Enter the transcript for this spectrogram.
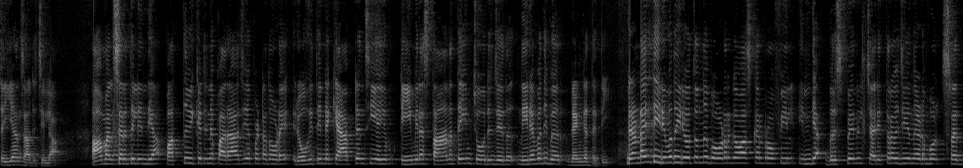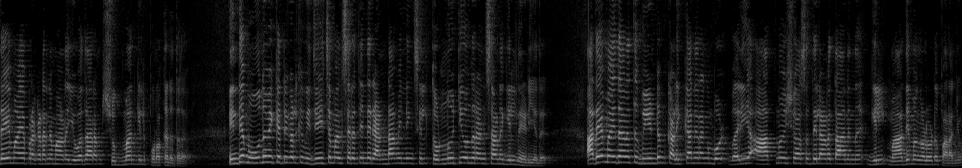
ചെയ്യാൻ സാധിച്ചില്ല. ആ മത്സരത്തിൽ ഇന്ത്യ പത്ത് വിക്കറ്റിന് പരാജയപ്പെട്ടതോടെ രോഹിത്തിന്റെ ക്യാപ്റ്റൻസിയെയും ടീമിലെ സ്ഥാനത്തെയും ചോദ്യം ചെയ്ത് നിരവധി പേർ രംഗത്തെത്തി. രണ്ടായിരത്തി ഇരുപത് ഇരുപത്തൊന്ന് ബോർഡർ ഗവാസ്കർ ട്രോഫിയിൽ ഇന്ത്യ ബ്രിസ്ബെയിനിൽ ചരിത്ര വിജയം നേടുമ്പോൾ ശ്രദ്ധേയമായ പ്രകടനമാണ് യുവതാരം ശുഭ്മാൻ ഗിൽ പുറത്തെടുത്തത്. ഇന്ത്യ മൂന്ന് വിക്കറ്റുകൾക്ക് വിജയിച്ച മത്സരത്തിന്റെ രണ്ടാം ഇന്നിംഗ്സിൽ തൊണ്ണൂറ്റിയൊന്ന് റൺസാണ് ഗിൽ നേടിയത്. അതേ മൈതാനത്ത് വീണ്ടും കളിക്കാനിറങ്ങുമ്പോൾ വലിയ ആത്മവിശ്വാസത്തിലാണ് താനെന്ന് ഗിൽ മാധ്യമങ്ങളോട് പറഞ്ഞു.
